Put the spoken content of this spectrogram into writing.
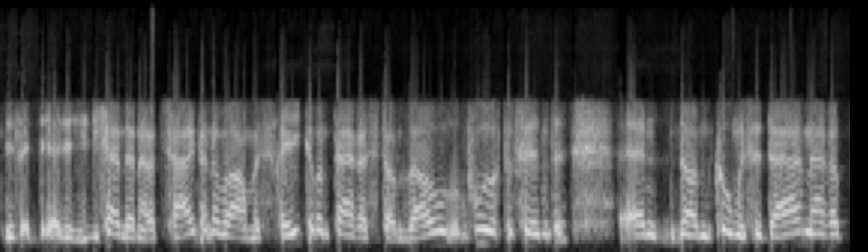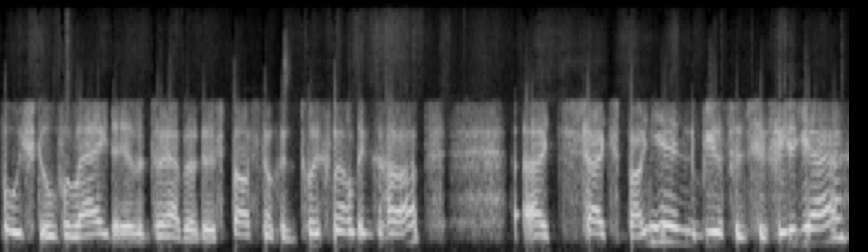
Eh, die gaan dan naar het zuiden, naar warme streken, want daar is dan wel voer te vinden. En dan komen ze daar naar een poos te overlijden. We hebben dus pas nog een terugmelding gehad uit Zuid-Spanje, in de buurt van Sevilla.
